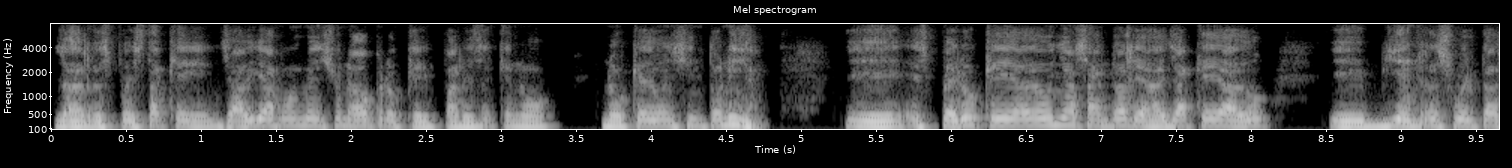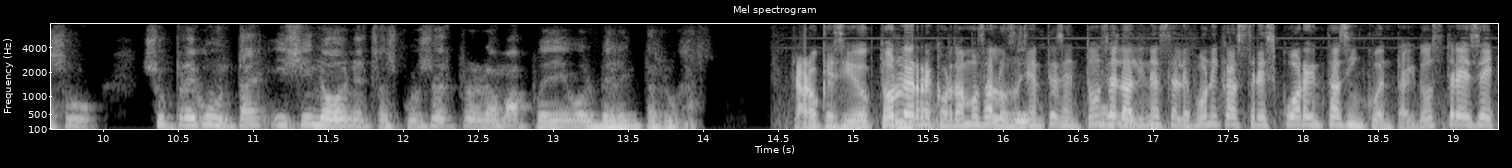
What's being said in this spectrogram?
la respuesta que ya habíamos mencionado, pero que parece que no, no quedó en sintonía. Eh, espero que a doña Sandra le haya quedado eh, bien resuelta su, su pregunta y si no, en el transcurso del programa puede volver a interrogar. Claro que sí, doctor. Le recordamos a los oyentes entonces las líneas telefónicas 340-5213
